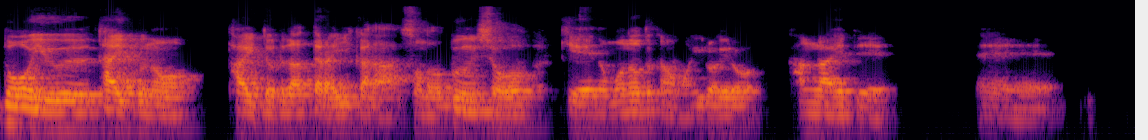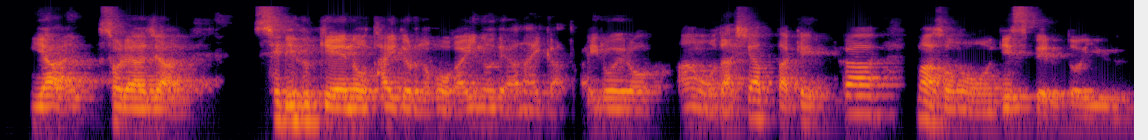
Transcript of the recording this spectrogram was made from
どういうタイプのタイトルだったらいいかな、その文章系のものとかもいろいろ考えて、えー、いや、それはじゃあ、セリフ系のタイトルの方がいいのではないかとか、いろいろ案を出し合った結果、まあそのディスペルという、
